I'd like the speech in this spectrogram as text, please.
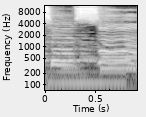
to serve.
